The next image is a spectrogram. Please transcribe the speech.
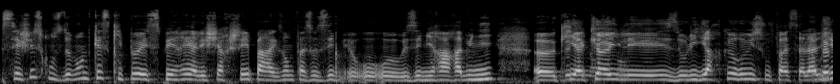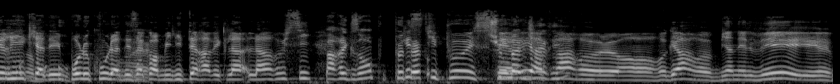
C'est juste qu'on se demande qu'est-ce qu'il peut espérer aller chercher, par exemple, face aux, Émirats arabes unis, euh, qui accueillent les oligarques russes, ou face à l'Algérie, qui a des, pour le coup là, des accords militaires avec la, Russie. Par exemple, peut-être. Qu'est-ce qu'il peut espérer à part euh, un regard euh, bien élevé et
